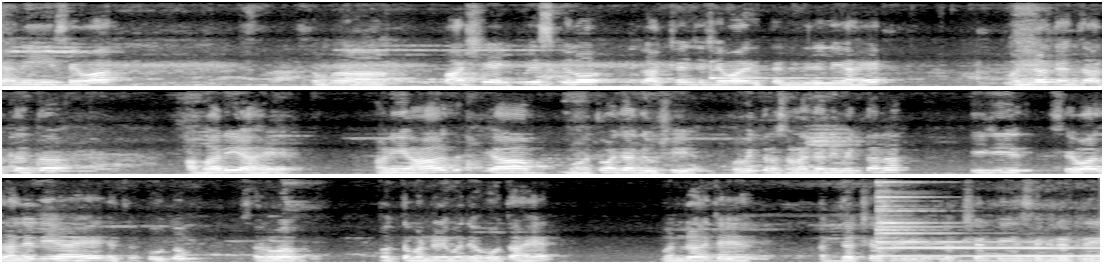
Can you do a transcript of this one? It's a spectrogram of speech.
यांनी ही सेवा पाचशे एकवीस किलो द्राक्षांची सेवा त्यांनी दिलेली आहे. मंडळ त्यांचं अत्यंत आभारी आहे आणि आज या महत्त्वाच्या दिवशी पवित्र सणाच्या निमित्तानं ही जी सेवा झालेली आहे याचं कौतुक सर्व भक्तमंडळीमध्ये होत आहे. मंडळाचे अध्यक्ष श्री लक्षटी सेक्रेटरी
